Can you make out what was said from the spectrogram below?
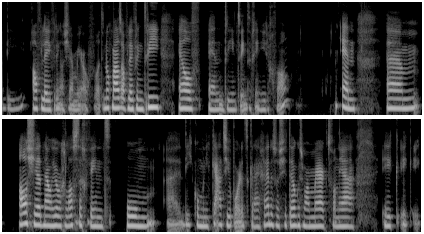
die aflevering als je daar meer over wilt. Nogmaals, aflevering 3, 11 en 23 in ieder geval. En um, als je het nou heel erg lastig vindt om uh, die communicatie op orde te krijgen. Hè? Dus als je telkens maar merkt van ja, ik, ik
